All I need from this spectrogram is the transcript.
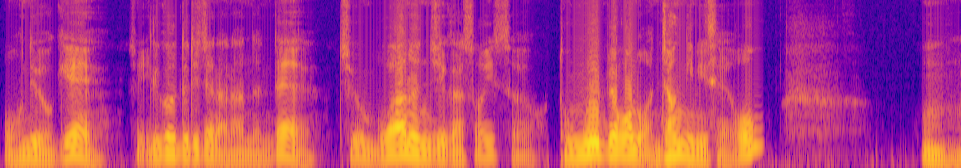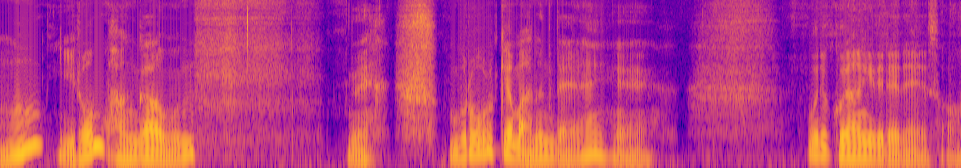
어, 근데 여기에 읽어드리진 않았는데 지금 뭐 하는지가 써 있어요. 동물병원 원장님이세요? 음, 이런 반가운. 네. 물어볼 게 많은데, 예. 우리 고양이들에 대해서.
